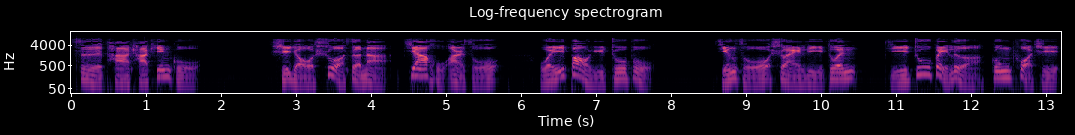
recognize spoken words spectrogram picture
次塔察偏古，时有朔色那。家虎二族为报于诸部，景祖率李敦及诸贝勒攻破之，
